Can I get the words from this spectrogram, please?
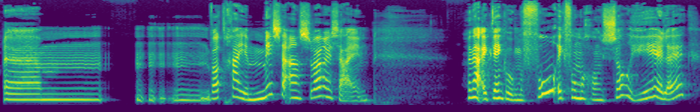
Um, Wat ga je missen aan zwanger zijn? Nou, ik denk hoe ik me voel. Ik voel me gewoon zo heerlijk.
